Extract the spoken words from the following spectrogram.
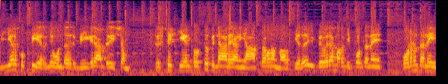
ബിയർ കുപ്പി എറിഞ്ഞുകൊണ്ട് ഒരു ഭീകരാന്തരീക്ഷം സൃഷ്ടിക്കുകയും തൊട്ടു പിന്നാലെയാണ് ഈ ആക്രമണം നടത്തിയത്. ഈ വിവരം അറിഞ്ഞ് ഇപ്പോൾ തന്നെ ഉടൻ തന്നെ ഈ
